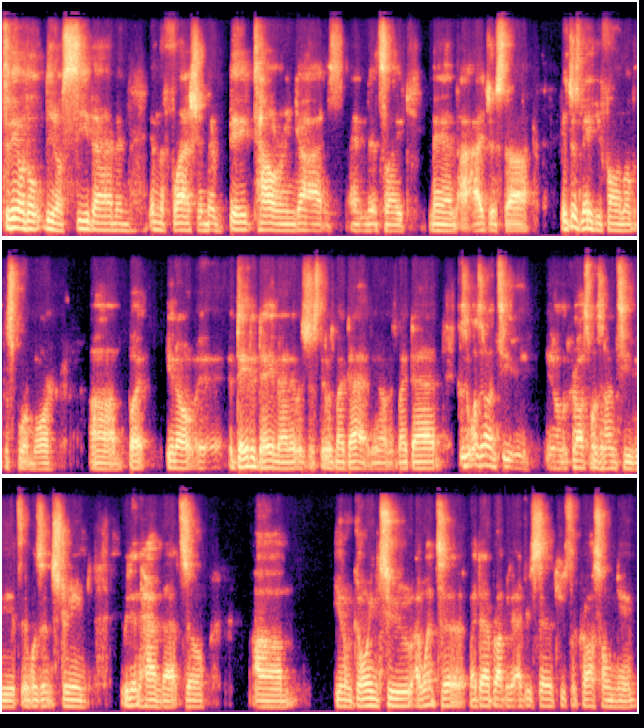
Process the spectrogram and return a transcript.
to be able to you know see them and in the flesh, and they're big, towering guys, and it's like, man, I, I just uh, it just made you fall in love with the sport more. Uh, but you know, day to day, man, it was just it was my dad. You know, it was my dad because it wasn't on TV. You know, lacrosse wasn't on TV. It, it wasn't streamed. We didn't have that, so. Um, you know, going to, I went to, my dad brought me to every Syracuse lacrosse home game.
